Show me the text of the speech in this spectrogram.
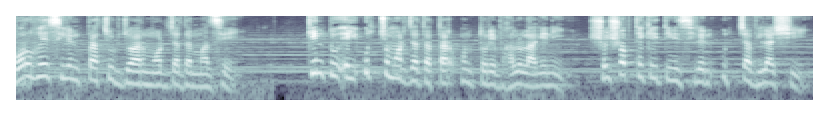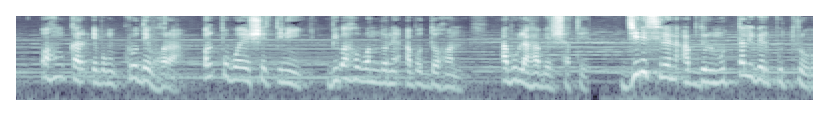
বড় হয়েছিলেন প্রাচুর্য আর মর্যাদার মাঝে। কিন্তু এই উচ্চ মর্যাদা তার অন্তরে ভালো লাগেনি। শৈশব থেকেই তিনি ছিলেন উচ্চাভিলাষী, অহংকার এবং ক্রোধে ভরা। অল্প বয়সে তিনি বিবাহ বন্ধনে আবদ্ধ হন আবুল আহাবের সাথে। যিনি ছিলেন আব্দুল মুত্তালিবের পুত্র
